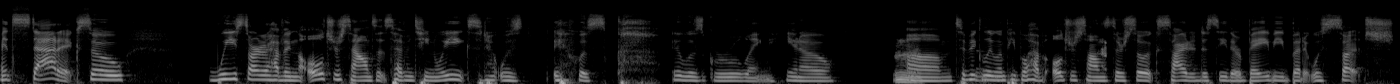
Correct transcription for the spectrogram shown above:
it's static. So we started having ultrasounds at 17 weeks, and it was it was it was grueling. You know, Mm. um, typically when people have ultrasounds, they're so excited to see their baby, but it was such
